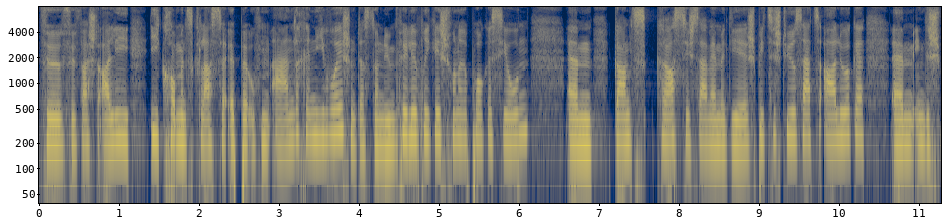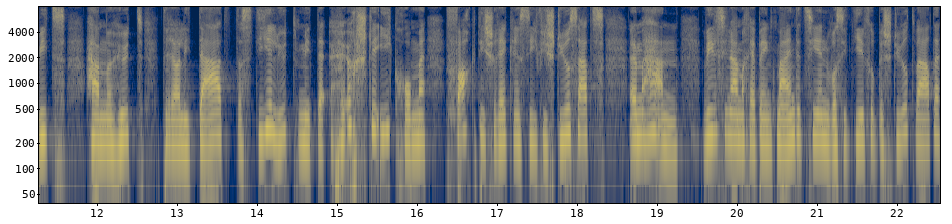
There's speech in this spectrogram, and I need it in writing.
für, für fast alle Einkommensklassen etwa auf einem ähnlichen Niveau ist und dass da nicht mehr viel übrig ist von einer Progression. Ähm, ganz krass ist es auch, wenn wir die Spitzensteuersätze anschauen. Ähm, in der Schweiz haben wir heute die Realität, dass die Leute mit den höchsten Einkommen faktisch regressive Steuersätze ähm, haben, weil sie nämlich eben in Gemeinden ziehen, wo sie tiefer besteuert werden.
